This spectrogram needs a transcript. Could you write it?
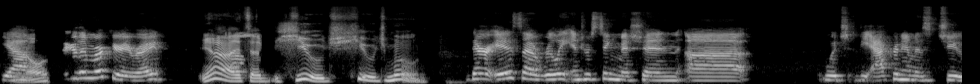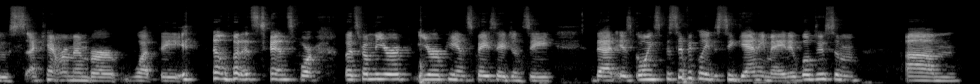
Yeah, you know? bigger than Mercury, right? Yeah, um, it's a huge, huge moon. There is a really interesting mission, uh, which the acronym is JUICE. I can't remember what the what it stands for, but it's from the Euro- European Space Agency that is going specifically to see Ganymede. It will do some um,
